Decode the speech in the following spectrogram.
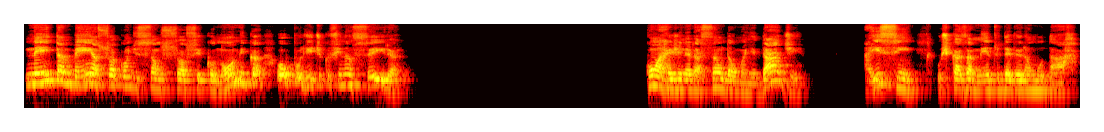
Nem também a sua condição socioeconômica ou político-financeira. Com a regeneração da humanidade, Aí sim, os casamentos deverão mudar.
